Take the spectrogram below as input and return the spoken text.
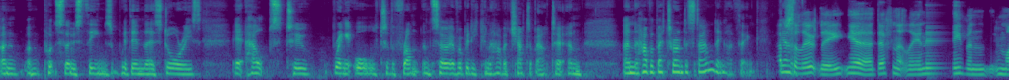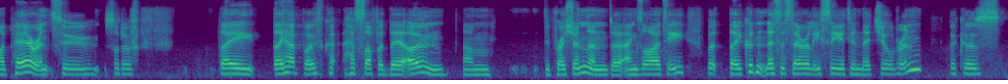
and, and puts those themes within their stories, it helps to bring it all to the front and so everybody can have a chat about it and and have a better understanding i think absolutely yeah, yeah definitely and even my parents who sort of they they have both has suffered their own um, depression and uh, anxiety, but they couldn't necessarily see it in their children because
